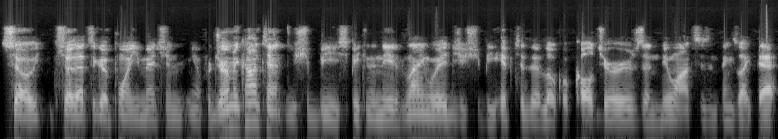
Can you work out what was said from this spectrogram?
So so that's a good point. You mentioned you know for german content you should be speaking the native language. You should be hip to the local cultures and nuances and things like that.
